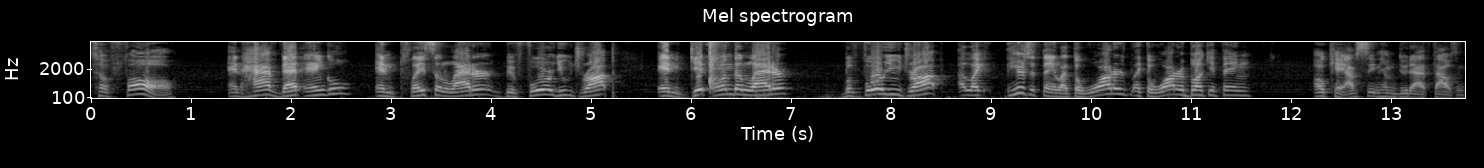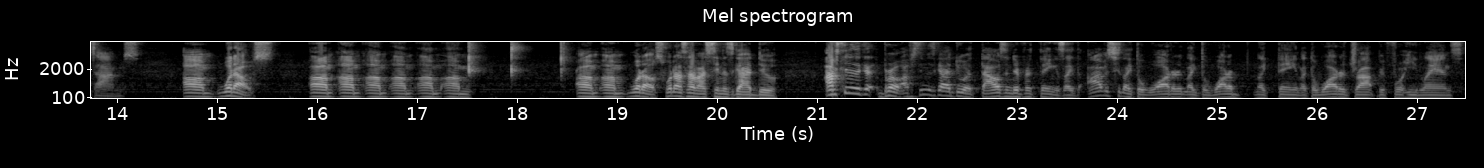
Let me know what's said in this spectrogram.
to fall and have that angle and place a ladder before you drop and get on the ladder before you drop. Like here's the thing, like the water, like the water bucket thing. Okay, I've seen him do that a thousand times. Um, what else? Um, um, um, um, um, um, um, um, what else? What else have I seen this guy do? I've seen bro. I've seen this guy do a thousand different things. Like obviously, like the water, like the water, like thing, like the water drop before he lands.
